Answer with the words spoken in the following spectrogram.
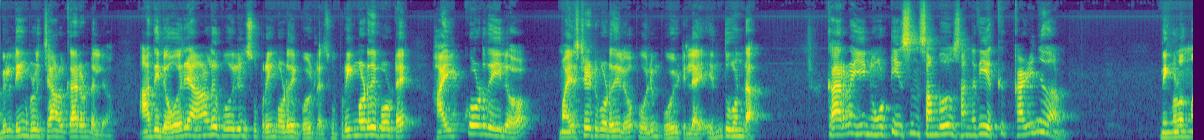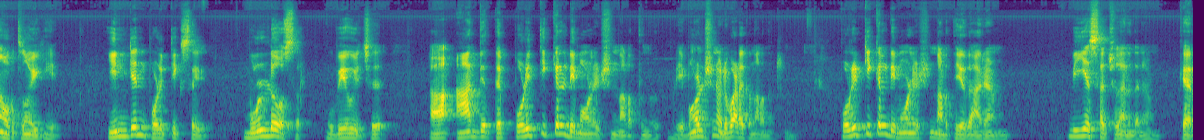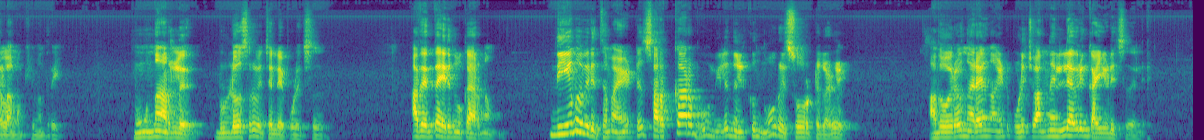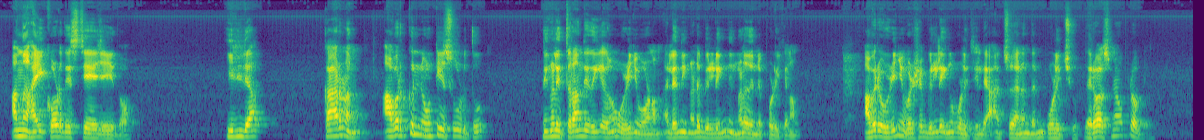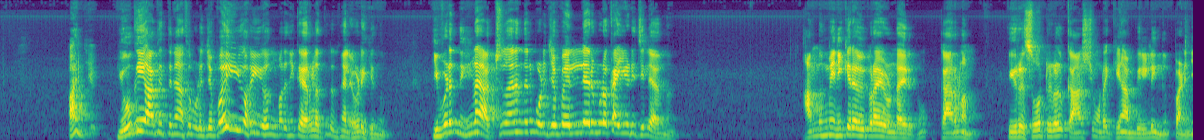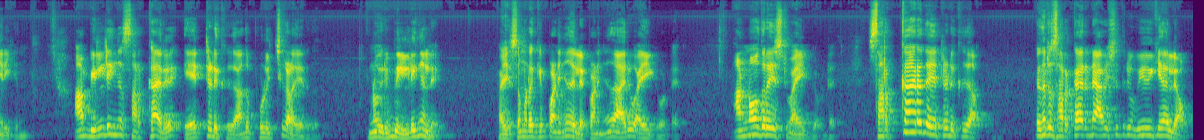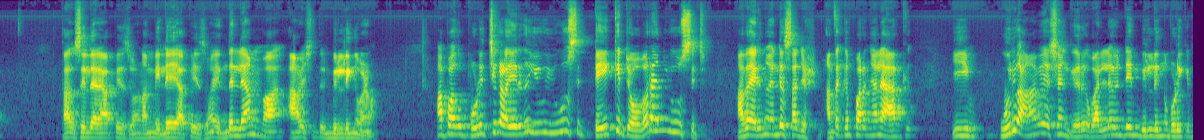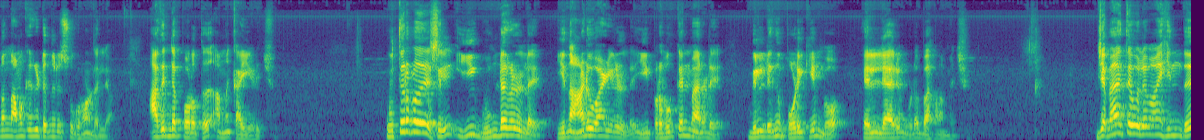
ബിൽഡിംഗ് പൊളിച്ച ആൾക്കാരുണ്ടല്ലോ അതിലൊരാൾ പോലും സുപ്രീം കോടതി പോയിട്ടില്ല സുപ്രീം കോടതി പോട്ടെ ഹൈക്കോടതിയിലോ മജിസ്ട്രേറ്റ് കോടതിയിലോ പോലും പോയിട്ടില്ല എന്തുകൊണ്ടാണ് കാരണം ഈ നോട്ടീസും സംഭവവും സംഗതിയൊക്കെ കഴിഞ്ഞതാണ് നിങ്ങളൊന്ന് ഓർത്ത് നോക്കുക ഇന്ത്യൻ പൊളിറ്റിക്സിൽ ബുൾഡോസർ ഉപയോഗിച്ച് ആ ആദ്യത്തെ പൊളിറ്റിക്കൽ ഡിമോളിഷൻ നടത്തുന്നത് ഡിമോളിഷൻ ഒരുപാടൊക്കെ നടന്നിട്ടുണ്ട് പൊളിറ്റിക്കൽ ഡിമോളിഷൻ നടത്തിയത് ആരാണ് വി എസ് അച്യുതാനന്ദനാണ് കേരള മുഖ്യമന്ത്രി മൂന്നാറിൽ ബുൾഡോസർ വെച്ചല്ലേ പൊളിച്ചത് അതെന്തായിരുന്നു കാരണം നിയമവിരുദ്ധമായിട്ട് സർക്കാർ ഭൂമിയിൽ നിൽക്കുന്നു റിസോർട്ടുകൾ അതോരോ ഓരോന്നരനായിട്ട് പൊളിച്ചു അന്ന് എല്ലാവരും കൈയടിച്ചതല്ലേ അന്ന് ഹൈക്കോടതി സ്റ്റേ ചെയ്തോ ഇല്ല കാരണം അവർക്കും നോട്ടീസ് കൊടുത്തു നിങ്ങൾ ഇത്രാം തീയതിക്കകം ഒഴിഞ്ഞു പോകണം അല്ലെങ്കിൽ നിങ്ങളുടെ ബിൽഡിംഗ് നിങ്ങൾ തന്നെ പൊളിക്കണം അവരൊഴിഞ്ഞു പക്ഷെ ബിൽഡിങ് പൊളിച്ചില്ല അച്യുതാനന്ദൻ പൊളിച്ചു ദർ വാസ് നോ പ്രോബ്ലം ആ യോഗി ആദിത്യനാഥ് പൊളിച്ചപ്പോൾ അയ്യോ അയ്യോ എന്ന് പറഞ്ഞ് കേരളത്തിൽ നിലവിളിക്കുന്നു ഇവിടെ നിങ്ങളെ അച്യുതാനന്ദൻ പൊളിച്ചപ്പോൾ എല്ലാവരും കൂടെ കൈയടിച്ചില്ല എന്ന് അന്നും എനിക്കൊരു അഭിപ്രായം ഉണ്ടായിരുന്നു കാരണം ഈ റിസോർട്ടുകൾ കാശ് മുടക്കി ആ ബിൽഡിങ് പണിഞ്ഞിരിക്കുന്നു ആ ബിൽഡിങ് സർക്കാർ ഏറ്റെടുക്കുക അത് പൊളിച്ചു കളയരുത് കാരണം ഒരു ബിൽഡിംഗ് അല്ലേ പൈസ മുടക്കി പണിഞ്ഞതല്ലേ പണിഞ്ഞത് ആരും ആയിക്കോട്ടെ അൺഓതറൈസ്ഡും ആയിക്കോട്ടെ സർക്കാർ അത് ഏറ്റെടുക്കുക എന്നിട്ട് സർക്കാരിൻ്റെ ആവശ്യത്തിന് ഉപയോഗിക്കാമല്ലോ തഹസീൽദാർ ആപ്പീസ് വേണം വില്ലേജ് ആപ്പീസ് വേണം എന്തെല്ലാം ആവശ്യത്തിന് ബിൽഡിംഗ് വേണം അപ്പോൾ അത് പൊളിച്ച് കളയരുത് you use it take it over and use it അതായിരുന്നു എൻ്റെ സജഷൻ അതൊക്കെ പറഞ്ഞാൽ ആർക്ക് ഈ ഒരു ആവേശം കയറി വല്ലവൻ്റെയും ബിൽഡിങ് പൊളിക്കുമ്പോൾ നമുക്ക് കിട്ടുന്നൊരു സുഖമുണ്ടല്ലോ അതിൻ്റെ പുറത്ത് അന്ന് കൈയടിച്ചു ഉത്തർപ്രദേശിൽ ഈ ഗുണ്ടകളുടെ ഈ നാടുവാഴികളുടെ ഈ പ്രഭുക്കന്മാരുടെ ബിൽഡിങ് പൊളിക്കുമ്പോൾ എല്ലാവരും കൂടെ ബഹളം വെച്ചു Jamaat e Ulama Hind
